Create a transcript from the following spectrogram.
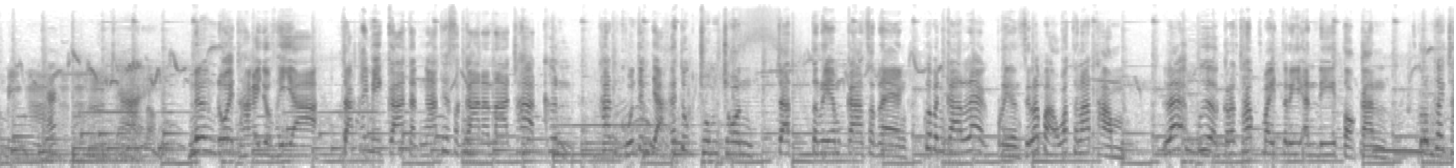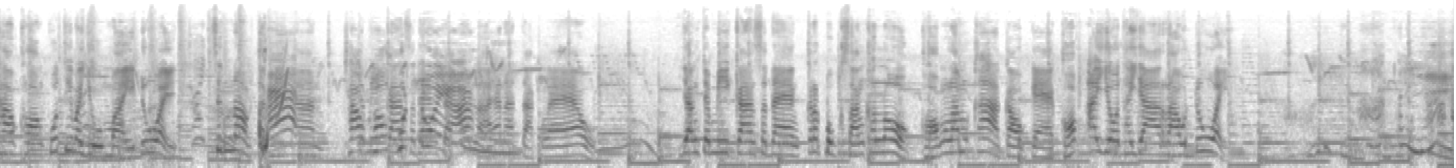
จะมีงานใช่ เนื่องด้วยทางอโยธยาจัดให้มีการจัดงานเทศกาลนานาชาติขึ้น ท่านขุนจึงอยากให้ทุกชุมชน จัดเตรียมการแสดงเพื่อเป็นการแลกเปลี่ยนศิลปะวัฒนธรรม และเพื่อกระชับไมตรีอันดีต่อกันรวมทั้งชาวคลองพุทธที่มาอยู่ใหม่ด้วย ซึ่งนอกจากงานชาวคลองพุทธด้วยเหรอจะมีการแสดงจากหลายอาณาจักรแล้ว ยังจะมีการแสดงกระปุกสังคโลกของล้ำค่าเก่าแก่ของอโยธยาเราด้วย อะไรนะอะ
